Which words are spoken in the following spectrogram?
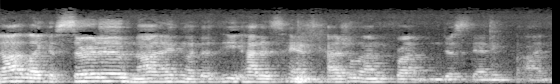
Not like assertive, not anything like that. He had his hands casually on the front and just standing behind.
